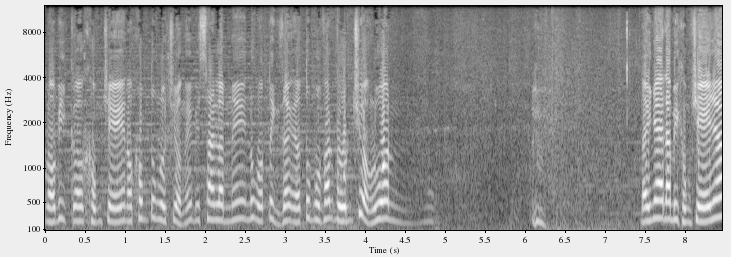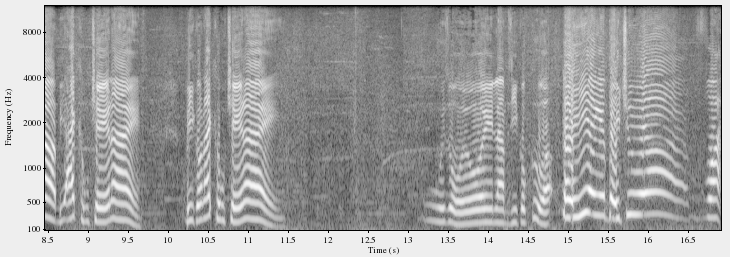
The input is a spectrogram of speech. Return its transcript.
nó bị cơ khống chế, Nó không tung được trưởng ấy, Bị sai lần ấy, Lúc nó tỉnh dậy nó tung một phát bốn trưởng luôn. Đấy nha, đang bị khống chế nhá, Bị ách khống chế này, Bị con ách khống chế này. Ui rồi ôi, làm gì có cửa. Đấy, anh em thấy chưa? Vạn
